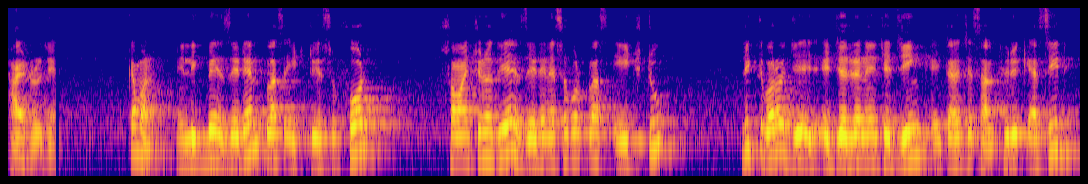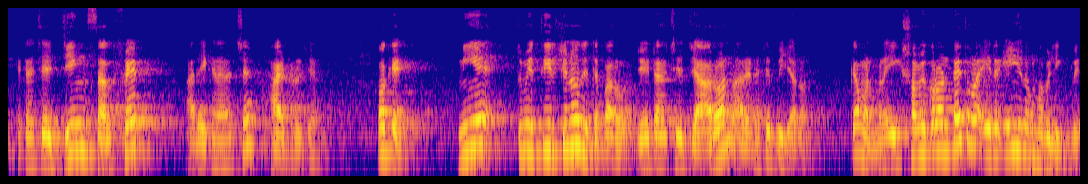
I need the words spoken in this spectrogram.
হাইড্রোজেন। কেমন? লিখবে Z N plus H two SO four সমান চিহ্ন দিয়ে Z N SO four plus H two লিখতে পারো যে জেড এন হচ্ছে জিঙ্ক এটা হচ্ছে সালফিউরিক অ্যাসিড, এটা হচ্ছে জিঙ্ক সালফেট। আর এখানে হচ্ছে হাইড্রোজেন। ওকে, নিয়ে তুমি তীর চিহ্ন দিতে পারো যে এটা হচ্ছে জারণ আর এটা হচ্ছে বিজারণ। কেমন? মানে এই সমীকরণটাই তোমরা এটা এইরকমভাবে লিখবে।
